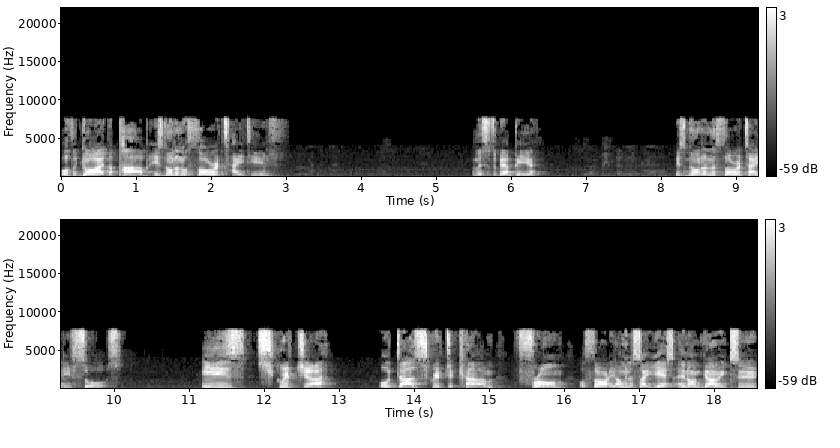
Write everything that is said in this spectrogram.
or the guy at the pub is not an authoritative, unless it's about beer is not an authoritative source. Is Scripture, or does Scripture come from authority? I'm going to say yes, and I'm going to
